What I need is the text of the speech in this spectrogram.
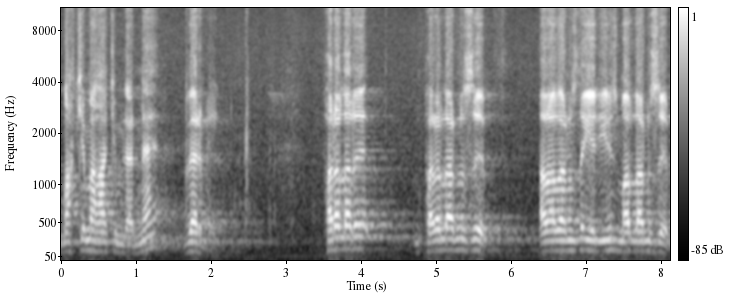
mahkeme hakimlerine vermeyin. Paraları paralarınızı aralarınızda yediğiniz mallarınızı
